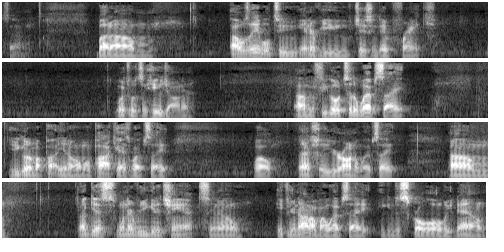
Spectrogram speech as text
So, but um, I was able to interview Jason David Frank, which was a huge honor. Um, if you go to the website, if you go to my you know my podcast website, well, Actually, you're on the website. Um, I guess whenever you get a chance, you know, if you're not on my website, you can just scroll all the way down.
